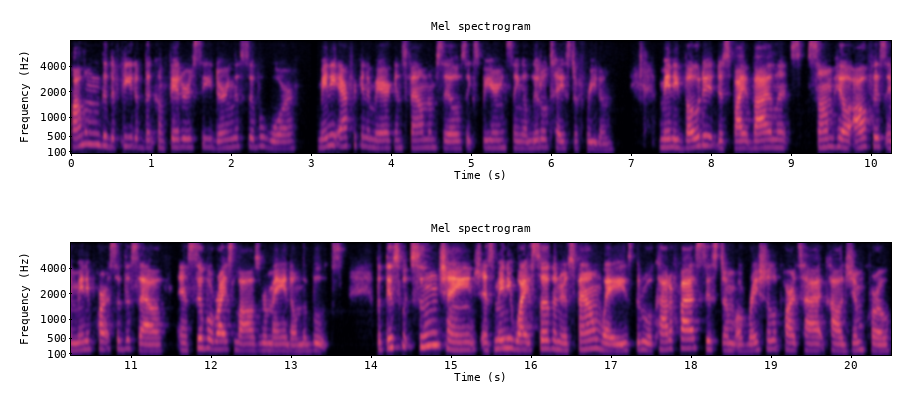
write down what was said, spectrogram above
Following the defeat of the Confederacy during the Civil War, many African Americans found themselves experiencing a little taste of freedom. Many voted despite violence, some held office in many parts of the South, and civil rights laws remained on the books. But this would soon change as many white Southerners found ways through a codified system of racial apartheid called Jim Crow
